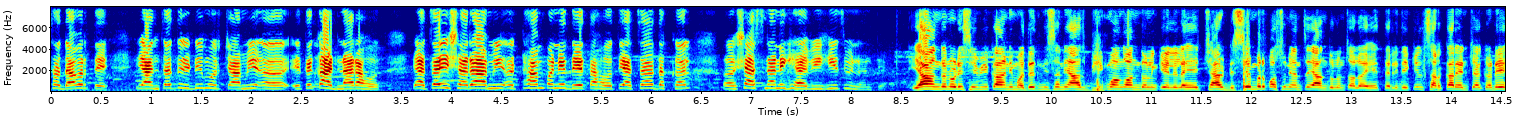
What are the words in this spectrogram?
सदावर्ते यांचा तिरडी मोर्चा आम्ही येथे काढणार आहोत. याचा इशारा आम्ही ठामपणे देत आहोत. याचा दखल शासनाने घ्यावी हीच विनंती आहे. या अंगणवाडी सेविका आणि मदतनीसांनी आज भीक मागं आंदोलन केलेलं आहे. चार डिसेंबरपासून यांचं हे आंदोलन चालू आहे. तरी देखील सरकार यांच्याकडे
